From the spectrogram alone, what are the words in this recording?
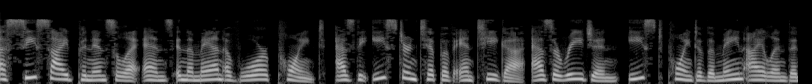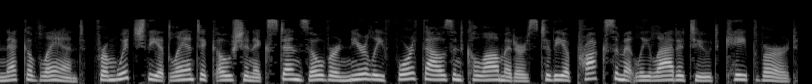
A seaside peninsula ends in the Man-of-War Point, as the eastern tip of Antigua as a region, east point of the main island the Neck of Land, from which the Atlantic Ocean extends over nearly 4,000 kilometers to the approximately latitude Cape Verde.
